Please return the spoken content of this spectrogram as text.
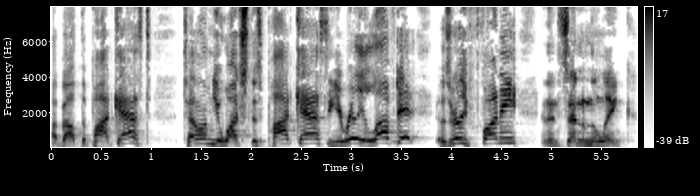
about the podcast. Tell them you watched this podcast and you really loved it. It was really funny, and then send them the link.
